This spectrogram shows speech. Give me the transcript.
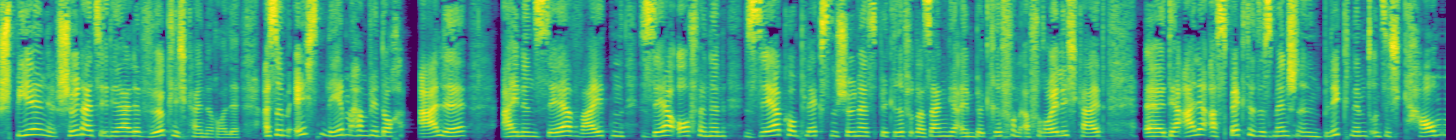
spielen Schönheitsideale wirklich keine Rolle. Also im echten Leben haben wir doch alle einen sehr weiten, sehr offenen, sehr komplexen Schönheitsbegriff oder sagen wir einen Begriff von Erfreulichkeit, äh, der alle Aspekte des Menschen in den Blick nimmt und sich kaum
